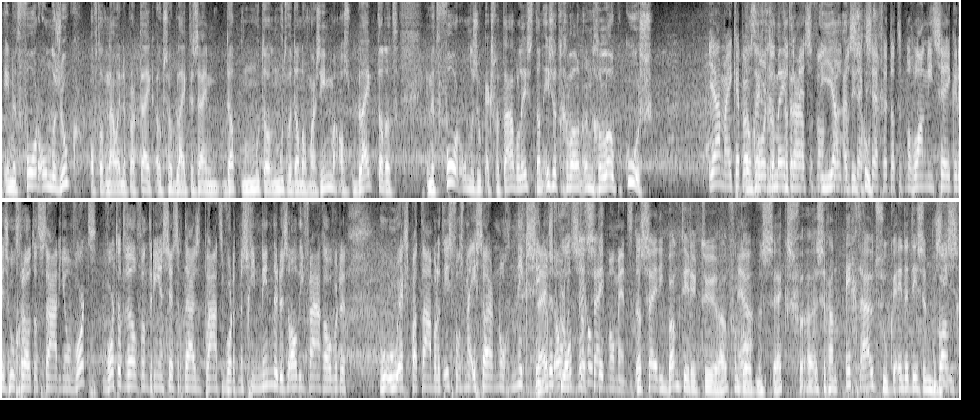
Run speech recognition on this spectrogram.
in het vooronderzoek... of dat nou in de praktijk ook zo blijkt te zijn... dat moet dan, moeten we dan nog maar zien. Maar als blijkt dat het in het vooronderzoek exploitabel is... dan is het gewoon een gelopen koers. Ja, maar ik heb ook gehoord de dat, dat de mensen van ja, Goldman het is Sachs goed. zeggen dat het nog lang niet zeker is hoe groot dat stadion wordt. Wordt het wel van 63.000 plaatsen? Wordt het misschien minder? Dus al die vragen over de, hoe, hoe exploitabel het is. Volgens mij is daar nog niks zinnigs dat over klopt. te zeggen Dat op zei- dit moment. Dat zei die bankdirecteur ook van Ja. Goldman Sachs. Eh, Ze gaan echt uitzoeken. En dat is een Precies. bank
